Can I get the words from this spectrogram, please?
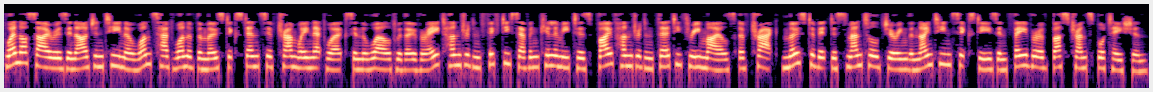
Buenos Aires in Argentina once had one of the most extensive tramway networks in the world with over 857 kilometers 533 miles of track, most of it dismantled during the 1960s in favor of bus transportation.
